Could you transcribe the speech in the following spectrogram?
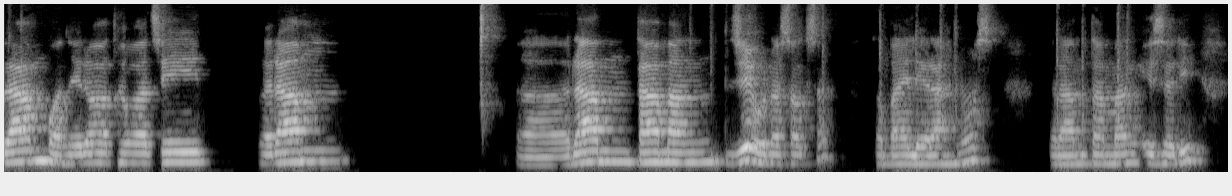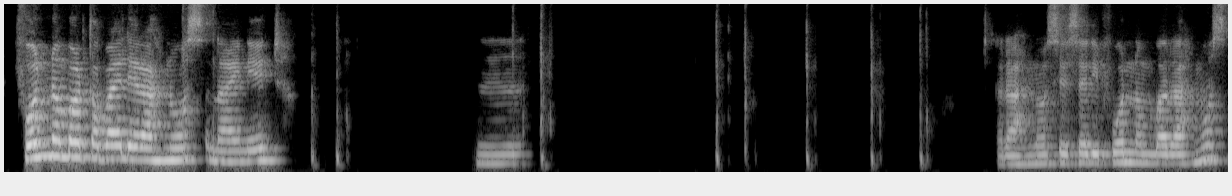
राम भनेर अथवा चाहिँ राम राम तामाङ जे हुनसक्छ तपाईँले राख्नुहोस्। राम तामाङ यसरी। फोन नम्बर तपाईँले राख्नुहोस् नाइन एट राख्नुहोस् यसरी फोन नम्बर राख्नुहोस्।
